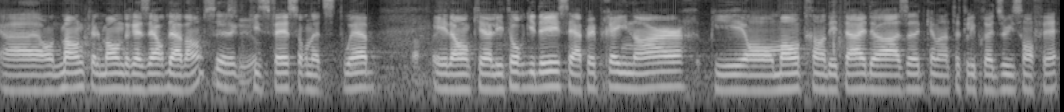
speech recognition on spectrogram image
Euh, on demande que le monde réserve d'avance, euh, qui se fait sur notre site web. Et donc, euh, les tours guidés, c'est à peu près une heure, puis on montre en détail de A à Z comment tous les produits sont faits,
